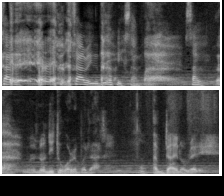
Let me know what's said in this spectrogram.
Sorry. sorry, you'll be okay. Sorry. Sorry. No need to worry about that. I'm dying already.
